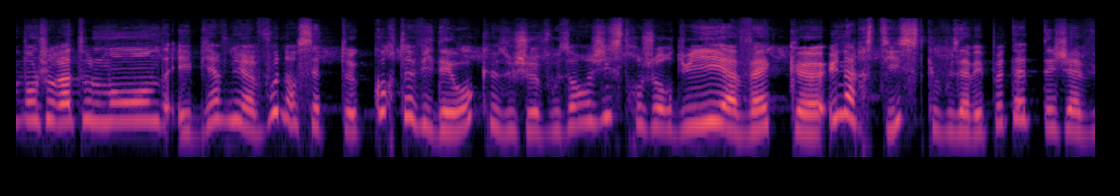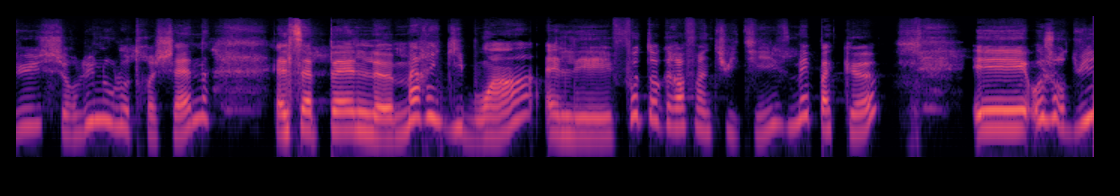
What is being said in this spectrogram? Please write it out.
bonjour à tout le monde et bienvenue à vous dans cette courte vidéo que je vous enregistre aujourd'hui avec euh, une artiste que vous avez peut-être déjà vue sur l'une ou l'autre chaîne. Elle s'appelle Marie Guiboin, elle est photographe intuitive, mais pas que. Et aujourd'hui,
